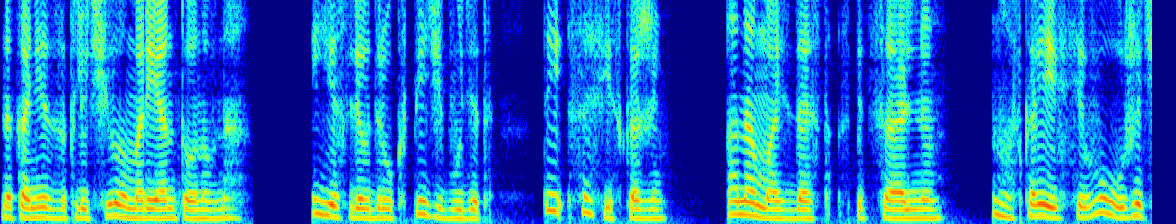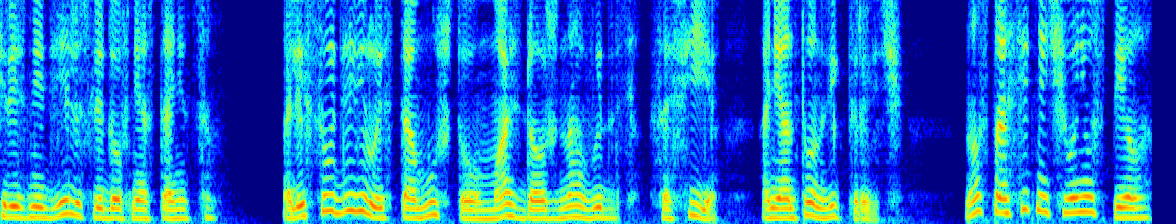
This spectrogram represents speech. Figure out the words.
Наконец заключила Мария Антоновна. Если вдруг печь будет, ты Софи скажи. Она мазь даст специальную. Но, скорее всего, уже через неделю следов не останется. Алиса удивилась тому, что мазь должна выдать София, а не Антон Викторович. Но спросить ничего не успела.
